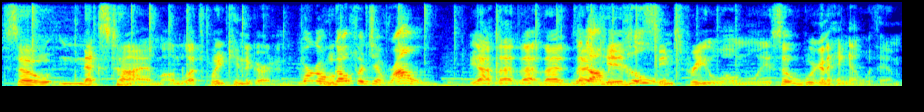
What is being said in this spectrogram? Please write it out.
So, next time on Let's Play Kindergarten. We're gonna we'll- go for Jerome. Yeah, that that that, We that kid cool. seems pretty lonely, so we're gonna hang out with him.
